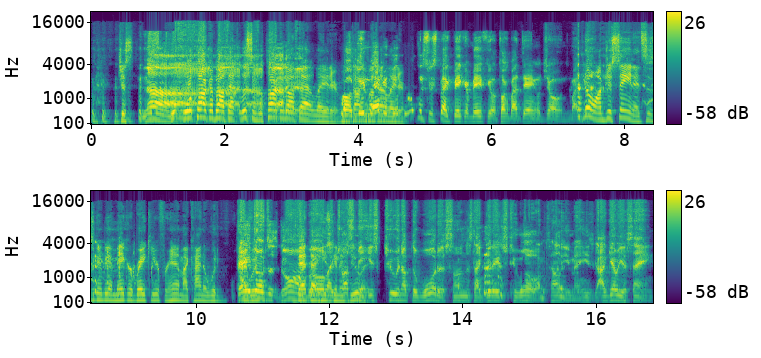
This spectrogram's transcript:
That's fine. Just Nah, we'll, we'll talk about nah, that. Listen, nah, we'll talk about that later. We'll Well, talk dude, about that later. don't disrespect Baker Mayfield. Talk about Daniel Jones. My No. I'm just saying it's this is going to be a make or break year for him. I kind of would. I Dave would Jones is gone, bet that bro. he's like, gonna trust do me, it. he's queuing up the water, son. It's like good H2O. I'm telling you, man. He's. I get what you're saying.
